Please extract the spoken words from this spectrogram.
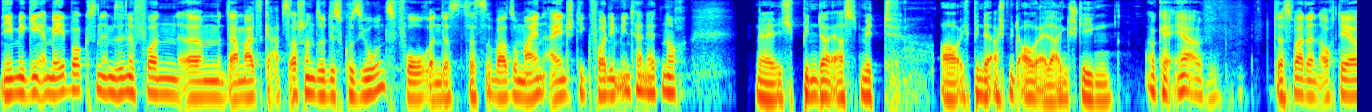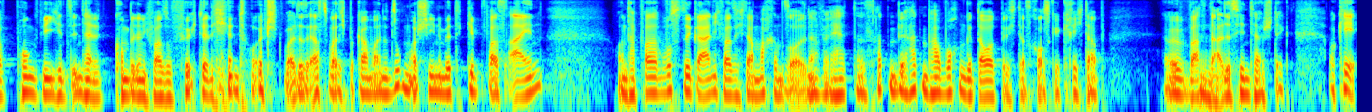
Nee, mir ging Mailboxen im Sinne von, ähm, damals gab es auch schon so Diskussionsforen. Das, das war so mein Einstieg vor dem Internet noch. Nee, ich bin da erst mit, oh, ich bin da erst mit AOL eingestiegen. Okay, ja, das war dann auch der Punkt, wie ich ins Internet komme und ich war so fürchterlich enttäuscht, weil das erste, was ich bekam, war eine Suchmaschine mit gib was ein und hab, wusste gar nicht, was ich da machen soll. Ne? Das hat, hat ein paar Wochen gedauert, bis ich das rausgekriegt habe, äh, was mhm. da alles hintersteckt. Okay,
